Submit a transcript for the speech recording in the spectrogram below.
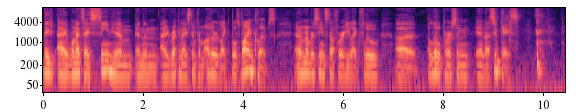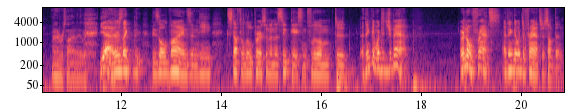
they, I when I say seen him, and then I recognized him from other like those Vine clips, and I remember seeing stuff where he like flew uh, a little person in a suitcase. I never saw any of it. Yeah, there's like th- these old vines, and he stuffed a little person in a suitcase and flew him to. I think they went to Japan, or no, France. I think they went to France or something.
